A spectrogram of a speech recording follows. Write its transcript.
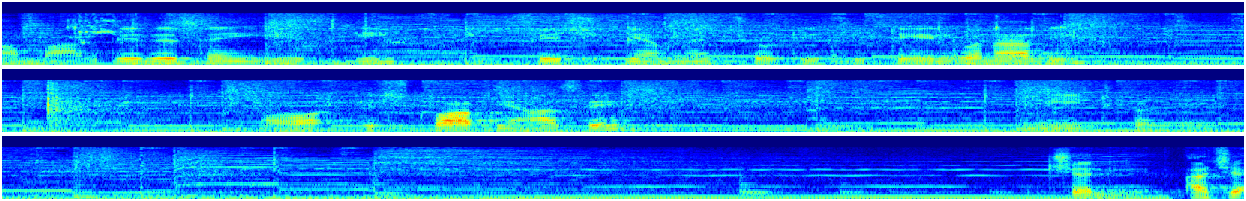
हम आग दे देते हैं, ये इसकी फ़िश की हमने छोटी सी टेल बना दी। और इसको आप यहाँ से नीट कर दें। चलिए अच्छा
